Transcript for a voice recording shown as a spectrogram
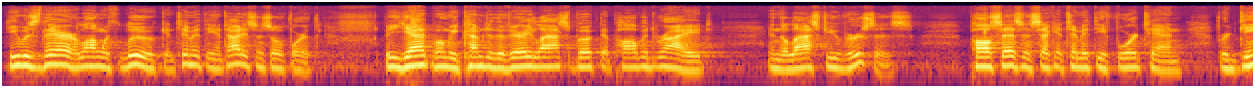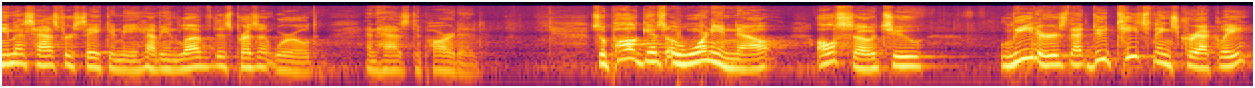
He was there along with Luke and Timothy and Titus and so forth. But yet, when we come to the very last book that Paul would write, in the last few verses, Paul says in 2 Timothy 4:10, "For Demas has forsaken me, having loved this present world, and has departed." So Paul gives a warning now also to leaders that do teach things correctly,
